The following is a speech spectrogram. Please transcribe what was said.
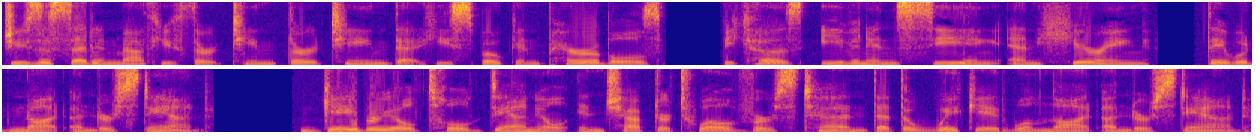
Jesus said in Matthew 13 13 that he spoke in parables because even in seeing and hearing, they would not understand. Gabriel told Daniel in chapter 12, verse 10, that the wicked will not understand.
